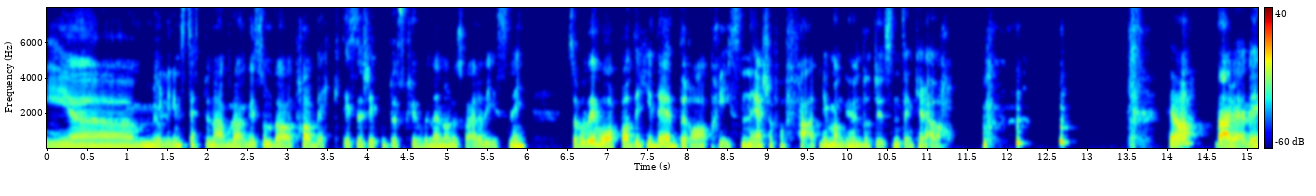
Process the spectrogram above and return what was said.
i uh, muligens dette nabolaget som da tar vekk disse skittentøyskurvene når det skal være visning. Så får vi håpe at ikke det drar prisen ned så forferdelig mange hundre tusen, tenker jeg da. ja, der er vi.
